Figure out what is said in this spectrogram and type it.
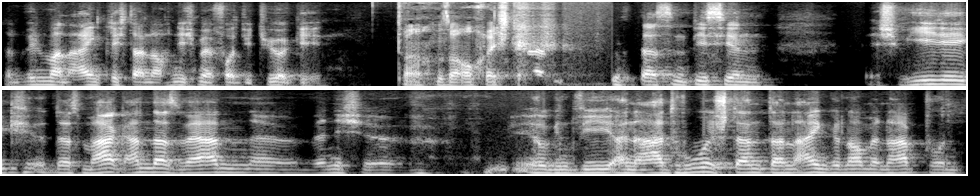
dann will man eigentlich dann auch nicht mehr vor die Tür gehen. Da haben Sie auch recht. Ist das ein bisschen schwierig. Das mag anders werden, äh, wenn ich irgendwie eine Art Ruhestand dann eingenommen habe und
